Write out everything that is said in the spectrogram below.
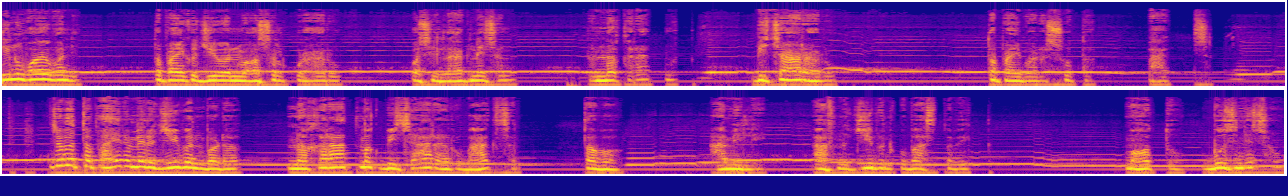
दिनुभयो भने तपाईँको जीवनमा असल कुराहरू पछि लाग्नेछन् र नकारात्मक विचारहरू तपाईँबाट स्वत भाग्छ जब तपाईँ र मेरो जीवनबाट नकारात्मक विचारहरू भाग्छन् तब हामीले आफ्नो जीवनको वास्तविक महत्व बुझ्नेछौँ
